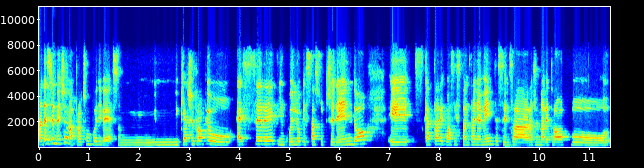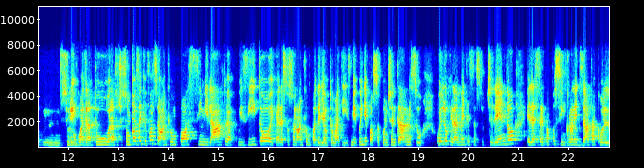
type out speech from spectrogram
Adesso invece è un approccio un po' diverso, mi piace proprio essere in quello che sta succedendo e scattare quasi istantaneamente senza ragionare troppo mh, sull'inquadratura, cioè, sono cose che forse ho anche un po' assimilato e acquisito e che adesso sono anche un po' degli automatismi, quindi posso concentrarmi su quello che realmente sta succedendo ed essere proprio sincronizzata col,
